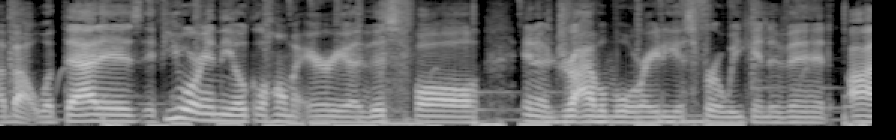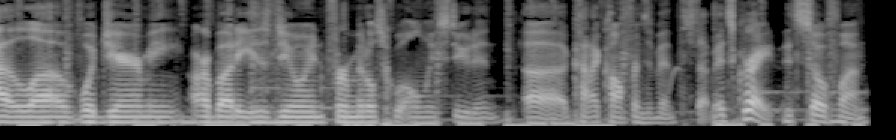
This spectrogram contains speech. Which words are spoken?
about what that is. If you are in the Oklahoma area this fall in a drivable radius for a weekend event, I love what Jeremy, our buddy, is doing for middle school only student, uh, kind of conference event stuff. It's great. It's so fun.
